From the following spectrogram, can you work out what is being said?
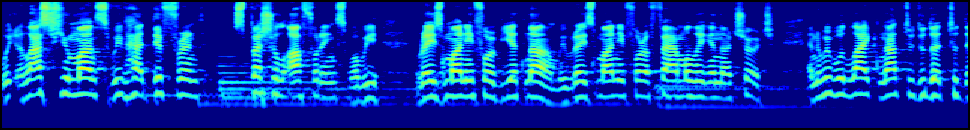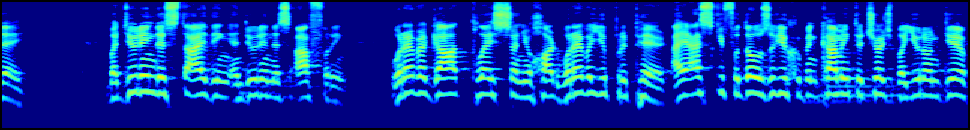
We, the last few months we've had different special offerings where we raise money for Vietnam, we raise money for a family in our church and we would like not to do that today. But during this tithing and during this offering, whatever God placed on your heart, whatever you prepared, I ask you for those of you who've been coming to church but you don't give,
